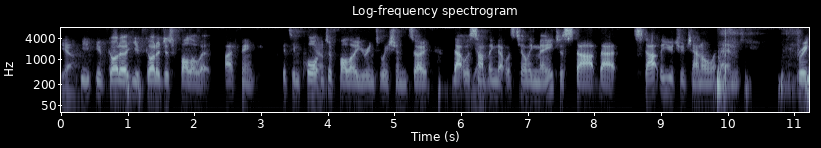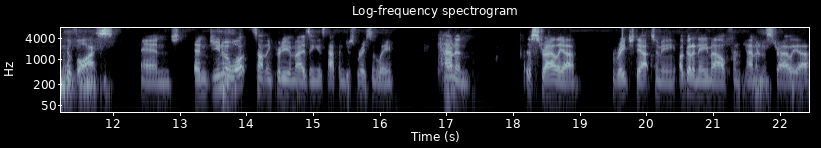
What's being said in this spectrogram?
yeah, you, have got to you've got to just follow it. I think it's important yeah. to follow your intuition. So that was yeah. something that was telling me to start that start the YouTube channel and bring the vice. And and do you know what? Something pretty amazing has happened just recently. Canon. Australia reached out to me. I got an email from Canon Australia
